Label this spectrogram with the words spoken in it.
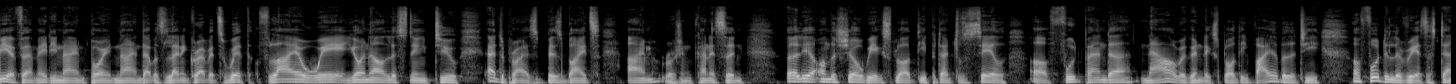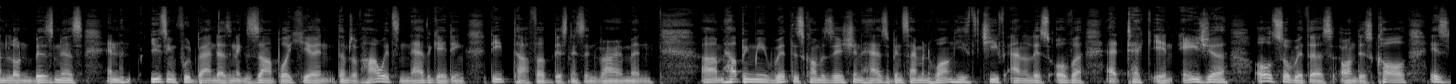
BFM 89.9. That was Lenny Kravitz with Fly Away. And you're now listening to Enterprise Biz Bytes. I'm Roshan Kanesan. Earlier on the show, we explored the potential sale of Food Panda. Now we're going to explore the viability of food delivery as a standalone business and using Food Panda as an example here in terms of how it's navigating the tougher business environment. Um, helping me with this conversation has been Simon Huang. He's the chief analyst over at Tech in Asia. Also with us on this call is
